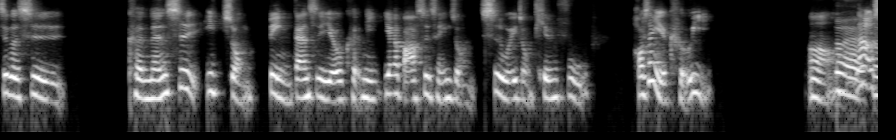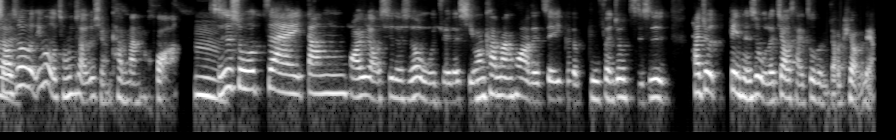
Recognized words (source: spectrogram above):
这个是可能是一种病，但是也有可你要把它视成一种视为一种天赋，好像也可以。嗯，对。那小时候，因为我从小就喜欢看漫画，嗯，只是说在当华语老师的时候，我觉得喜欢看漫画的这一个部分，就只是它就变成是我的教材做的比较漂亮。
